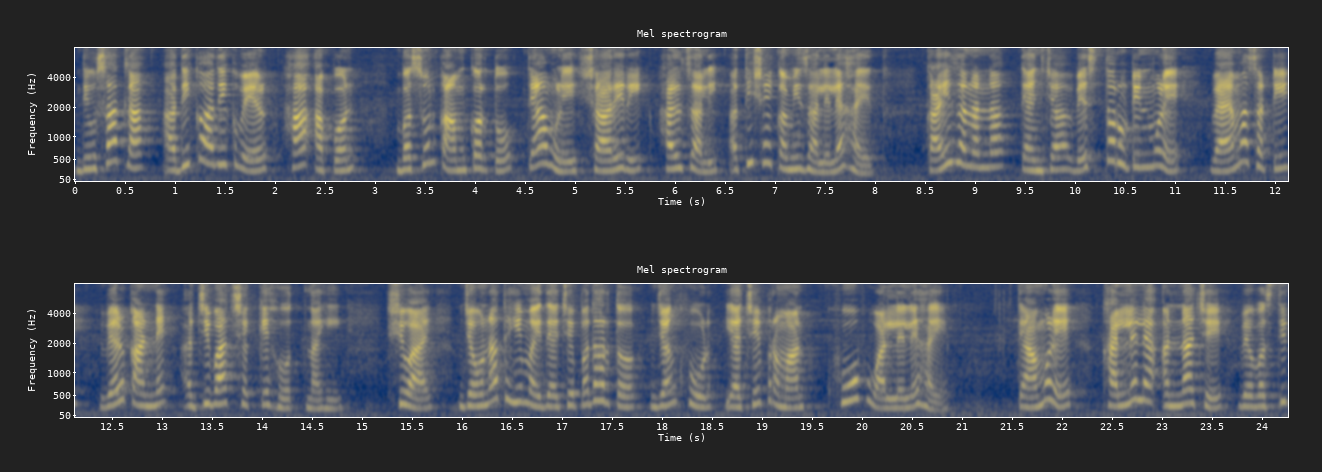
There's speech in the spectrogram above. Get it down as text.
दिवसातला अधिकाधिक वेळ हा आपण बसून काम करतो त्यामुळे शारीरिक हालचाली अतिशय कमी झालेल्या आहेत. काही जणांना त्यांच्या व्यस्त रुटीनमुळे व्यायामासाठी वेळ काढणे अजिबात शक्य होत नाही. शिवाय जेवणातही मैद्याचे पदार्थ जंक फूड याचे प्रमाण खूप वाढलेले आहे. त्यामुळे खाल्लेल्या अन्नाचे व्यवस्थित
